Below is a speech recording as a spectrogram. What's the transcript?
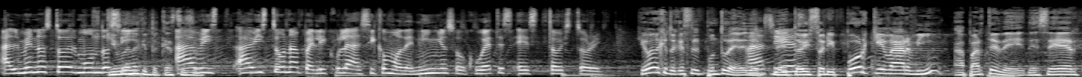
Al menos todo el mundo sí bueno ha, visto una película así como de niños o juguetes es Toy Story. Qué bueno que tocaste el punto de. Toy Story. Porque Barbie, aparte de, de ser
